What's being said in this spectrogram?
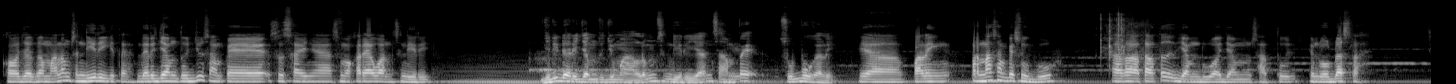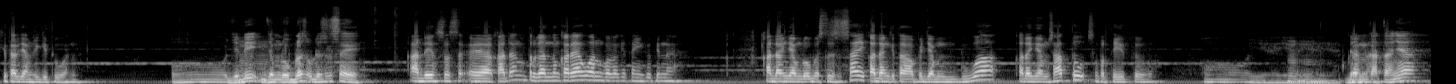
kalau jaga malam sendiri kita. Dari jam 7 sampai selesainya semua karyawan sendiri. Jadi dari jam 7 malam sendirian sampai subuh kali. ya paling pernah sampai subuh. Rata-rata jam 2 jam 1 jam 12 lah. Sekitar jam segituan. Oh, jadi jam 12 udah selesai. ada yang selesai ya kadang tergantung karyawan kalau kita ngikutin lah kadang jam 12 udah selesai kadang kita sampai jam 2 kadang jam 1 seperti itu Oh iya iya Mm-mm. iya. Dan katanya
